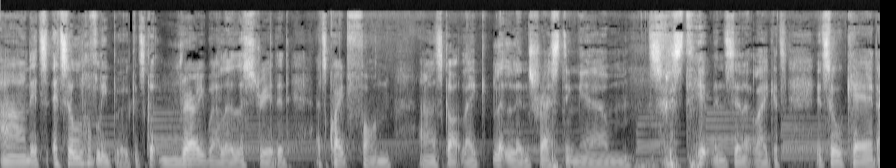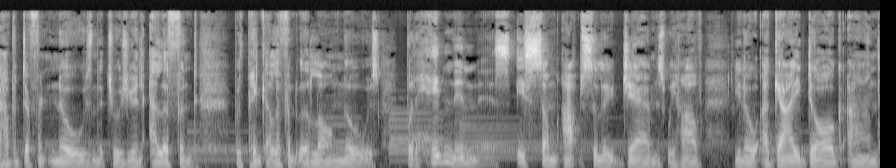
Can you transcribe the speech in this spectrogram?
and it's it's a lovely book. It's got very well illustrated. It's quite fun, and it's got like little interesting um, sort of statements in it, like it's it's okay to have a different nose, and it shows you an elephant with pink elephant with a long nose. But hidden in this is some absolute gems. We have you know a guide dog, and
